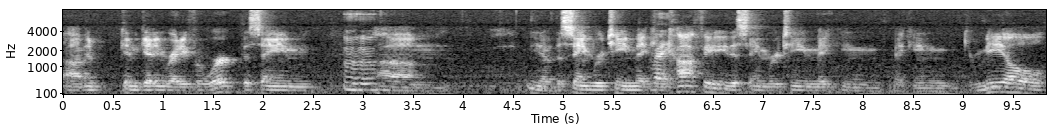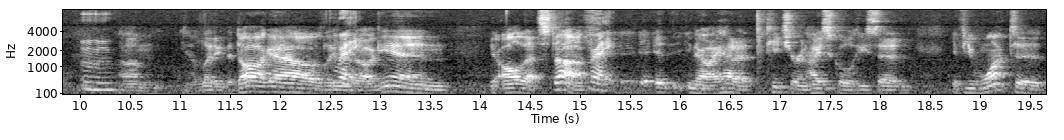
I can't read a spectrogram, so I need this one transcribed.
Um, and, and getting ready for work, the same, Mhm. um, you know, the same routine making Right. coffee, the same routine making making your meal, Mhm. um, you know, letting the dog out, letting Right. the dog in, you know, all that stuff. Right. It, it, you know, I had a teacher in high school. He said, if you want to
